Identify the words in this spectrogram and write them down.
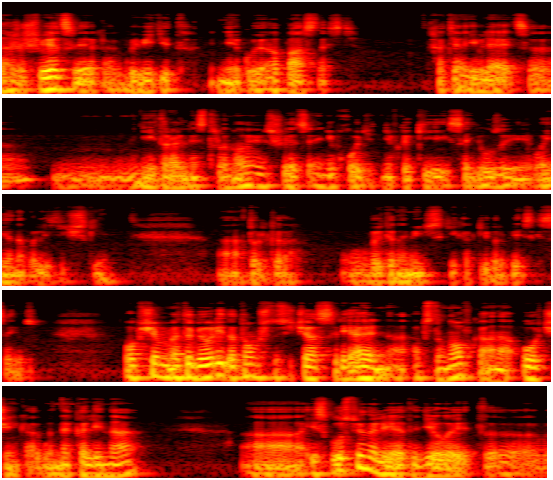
Даже Швеция как бы видит некую опасность. Хотя является нейтральной страной, Швеция не входит ни в какие союзы военно-политические, а только в экономические, как Европейский Союз. В общем, это говорит о том, что сейчас реально обстановка, она очень как бы накалена, искусственно ли это делает э,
